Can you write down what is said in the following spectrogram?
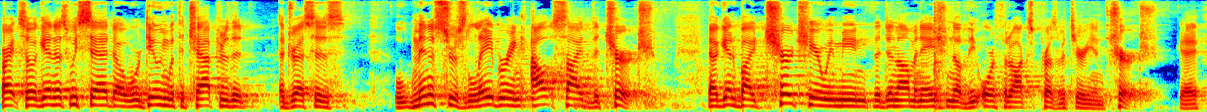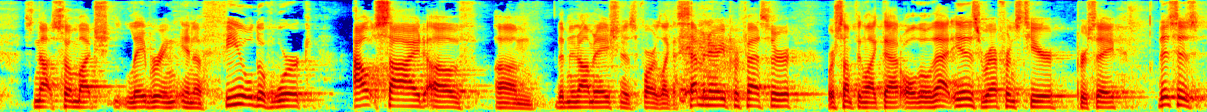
All right, so again, as we said, uh, we're dealing with the chapter that addresses ministers laboring outside the church. Now, again, by church here, we mean the denomination of the Orthodox Presbyterian Church. Okay? It's not so much laboring in a field of work outside of um, the denomination as far as like a seminary professor or something like that, although that is referenced here per se. This is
